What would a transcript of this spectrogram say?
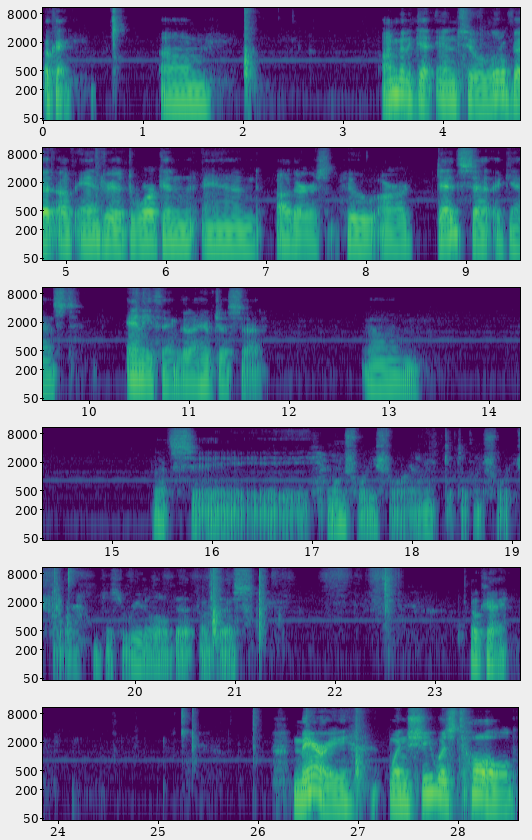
Okay. Um, I'm going to get into a little bit of Andrea Dworkin and others who are dead set against anything that I have just said. Um, let's see, 144. Let me get to 144. I'll just read a little bit of this. Okay. Mary, when she was told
